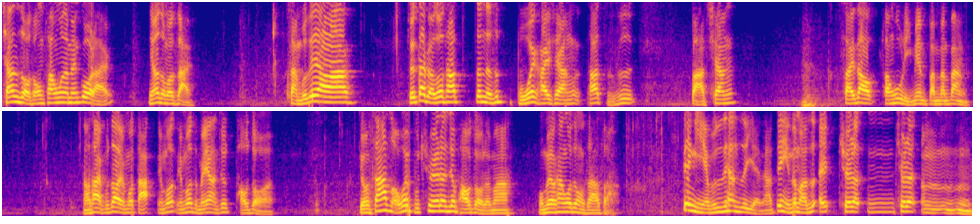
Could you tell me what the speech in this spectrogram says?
枪手从窗户那边过来，你要怎么闪？闪不掉啊，所以代表说他真的是不会开枪，他只是把枪。塞到窗户里面，棒棒棒，然后他也不知道有没有打，有没有有没有怎么样，就跑走了。有杀手会不确认就跑走了吗？我没有看过这种杀手，电影也不是这样子演啊，电影的嘛是哎确认，嗯确认，嗯嗯嗯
